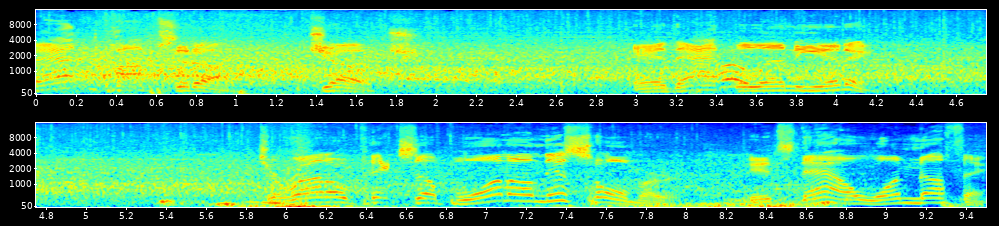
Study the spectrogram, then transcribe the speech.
bat and pops it up. Judge. And that will end the inning. Toronto picks up one on this homer. It's now 1 nothing.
